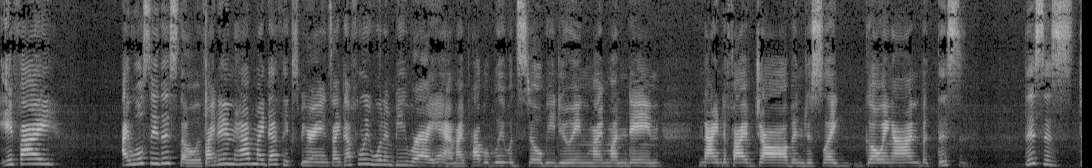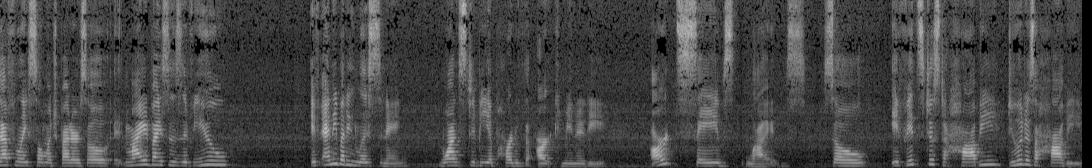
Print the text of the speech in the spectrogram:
if I I will say this though, if I didn't have my death experience, I definitely wouldn't be where I am. I probably would still be doing my mundane 9 to 5 job and just like going on, but this this is definitely so much better. So my advice is if you if anybody listening wants to be a part of the art community, art saves lives. So if it's just a hobby, do it as a hobby.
